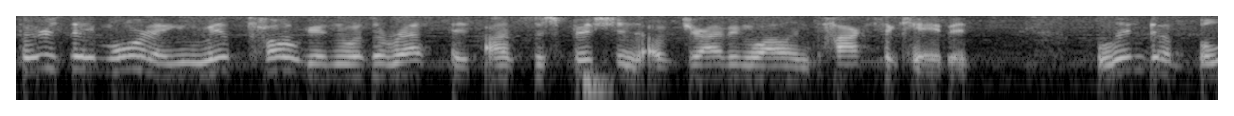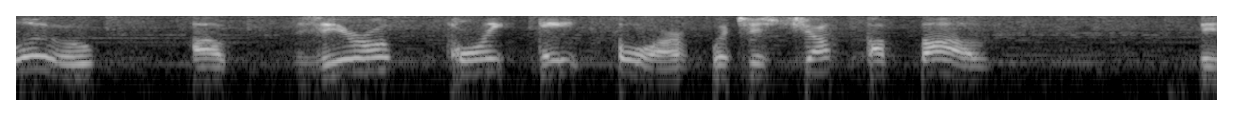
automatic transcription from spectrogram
Thursday morning, Miss Hogan was arrested on suspicion of driving while intoxicated. Linda blew a 0.84, which is just above the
